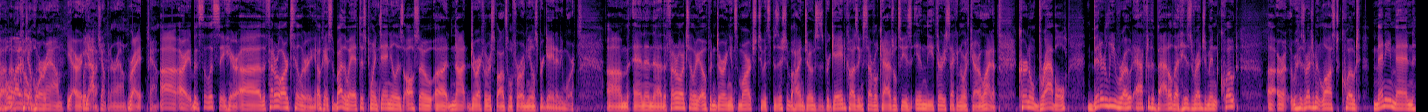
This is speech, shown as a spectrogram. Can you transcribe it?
a uh, whole lot of jumping cohort. around. Yeah, or, without yeah. jumping around. Right. Yeah. Uh, all right. But so let's see here. Uh, the federal artillery. Okay. So by the way, at this point, Daniel is also uh, not directly responsible for O'Neal's brigade anymore. Um, and then uh, the federal artillery opened during its march to its position behind Jones's brigade, causing several casualties in the 32nd North Carolina. Colonel Brabble bitterly wrote after the battle that his regiment, quote, uh, or his regiment lost, quote, many men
